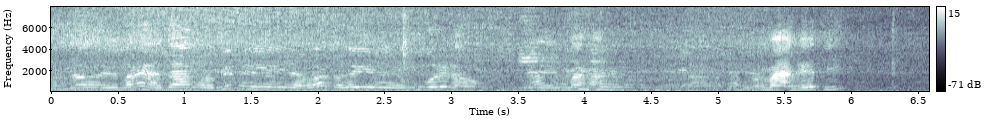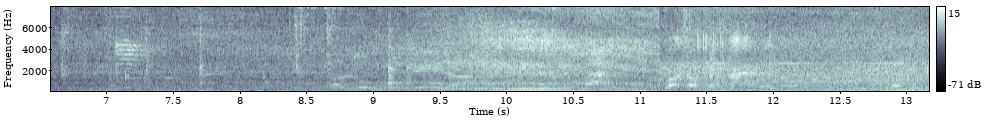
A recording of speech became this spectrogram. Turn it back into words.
Còn rồi mãi Hà Giang mà biết nhà bác ở đây mua thế nào. Mạng, mạng hết chứ. Vợ chồng con cái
